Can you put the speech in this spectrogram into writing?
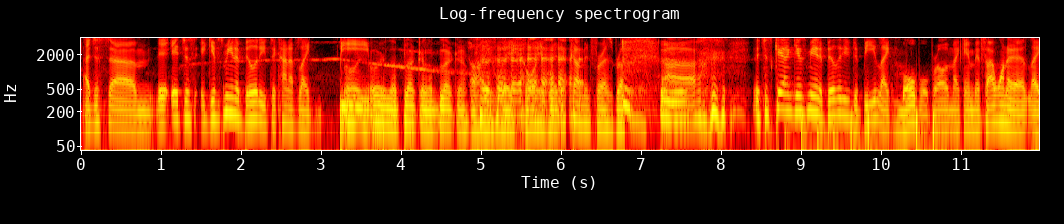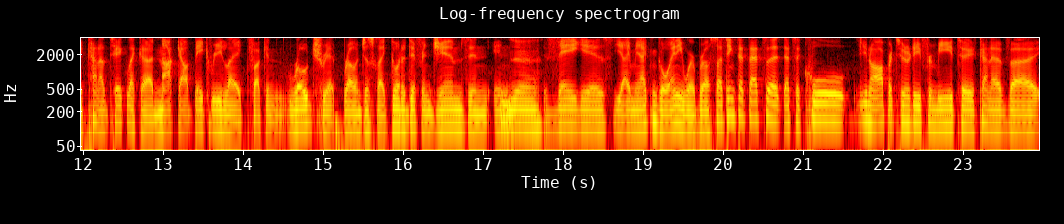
I just um it, it just it gives me an ability to kind of like be Oye, oye, la placa, la placa. Oy, wait, oy, wait, they're coming for us, bro. Uh, it just kind of gives me an ability to be like mobile, bro. In my game, if I want to like kind of take like a knockout bakery like fucking road trip, bro, and just like go to different gyms in in Yeah. Vegas, yeah, I mean, I can go anywhere, bro. So I think that that's a that's a cool you know opportunity for me to kind of uh,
